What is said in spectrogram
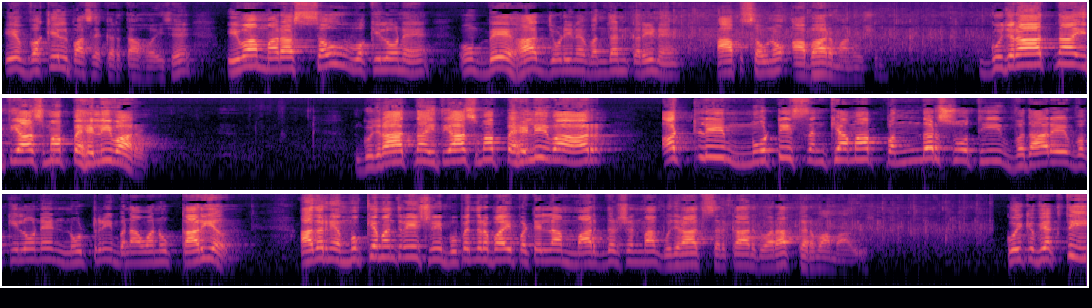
એ વકીલ પાસે કરતા હોય છે. એવા મારા સૌ વકીલોને હું બે હાથ જોડીને વંદન કરીને આપ સૌનો આભાર માનું છું. ગુજરાતના ઇતિહાસમાં પહેલીવાર ગુજરાતના ઇતિહાસમાં પહેલીવાર આટલી મોટી સંખ્યામાં પંદરસો થી વધારે વકીલોને નોટરી બનાવવાનું કાર્ય આદરણીય મુખ્યમંત્રી શ્રી ભૂપેન્દ્રભાઈ પટેલના માર્ગદર્શનમાં ગુજરાત સરકાર દ્વારા કરવામાં આવ્યું છે. કોઈક વ્યક્તિ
